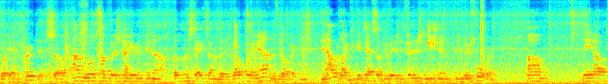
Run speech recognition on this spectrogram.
go ahead and approve this. So I'm the little subdivision out here in, in uh, Oakland Estates, I'm the developer and I'm the builder, and I would like to get that subdivision finished and, and, and move forward. Um, The, uh,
